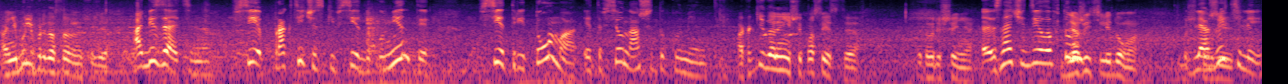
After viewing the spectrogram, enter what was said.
Они были предоставлены в суде? Обязательно. Все, практически все документы, все три тома, это все наши документы. А какие дальнейшие последствия этого решения Значит, дело в том, для жителей дома? Для жителей,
